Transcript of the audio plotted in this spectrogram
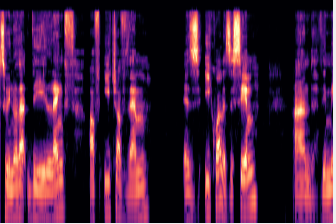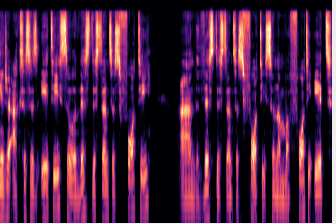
So we know that the length of each of them is equal, is the same, and the major axis is 80. So this distance is 40, and this distance is 40. So number 48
